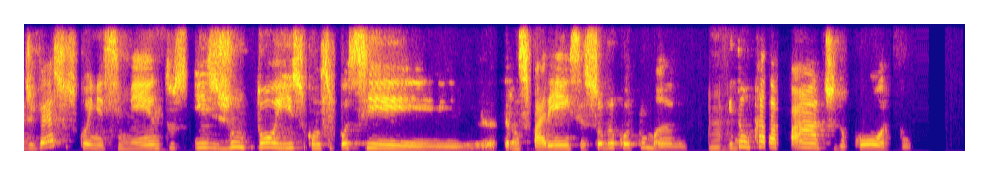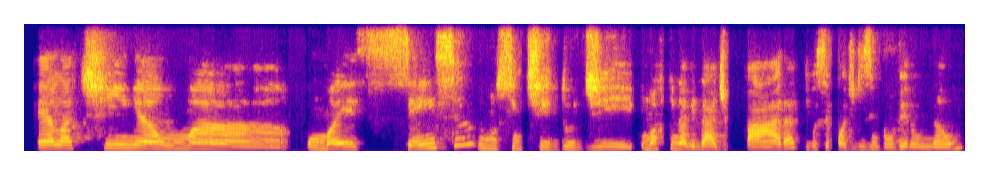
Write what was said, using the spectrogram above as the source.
diversos conhecimentos e juntou isso como se fosse transparência sobre o corpo humano. Uhum. Então, cada parte do corpo ela tinha uma, uma essência no sentido de uma finalidade para, que você pode desenvolver ou não.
